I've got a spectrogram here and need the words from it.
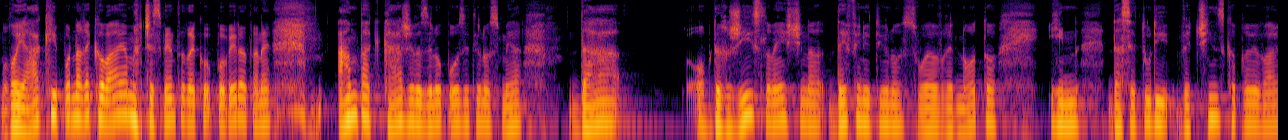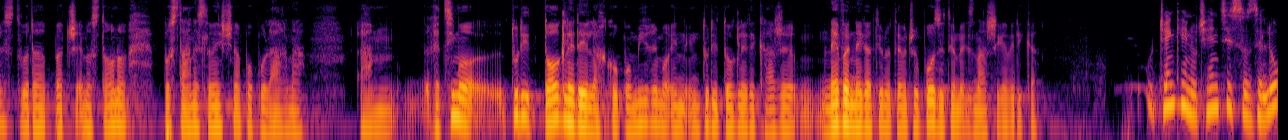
rojaki, pod narekovajem, če smem to tako povedati, ne? ampak kaže v zelo pozitivno smer, da obdrži slovenščina definitivno svojo vrednoto in da se tudi večinsko prebivalstvo, da pač enostavno postane slovenščina popularna. Um, recimo, tudi to glede lahko pomirimo in, in tudi to glede kaže ne v negativno, temveč v pozitivno iz našega vidika. Učenke in učenci so zelo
